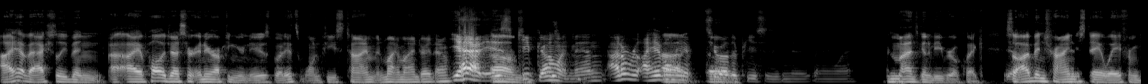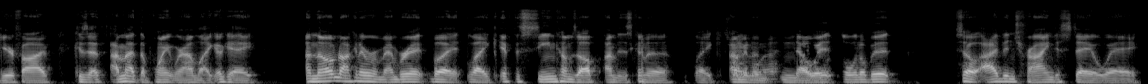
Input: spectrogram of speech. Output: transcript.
I have actually been. I apologize for interrupting your news, but it's One Piece time in my mind right now. Yeah, it is. Um, Keep going, man. I don't. I have only uh, two so- other pieces of news anyway. Mine's gonna be real quick. So I've been trying to stay away from Gear Five because I'm at the point where I'm like, okay, I know I'm not gonna remember it, but like if the scene comes up, I'm just gonna like I'm gonna away. know it a little bit. So I've been trying to stay away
